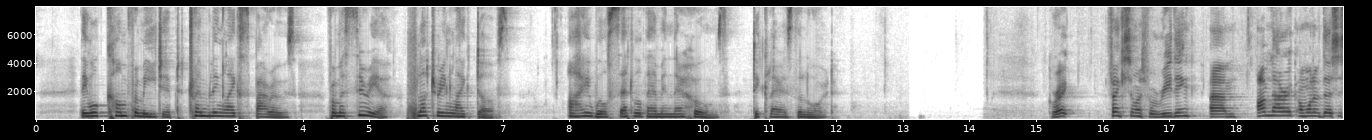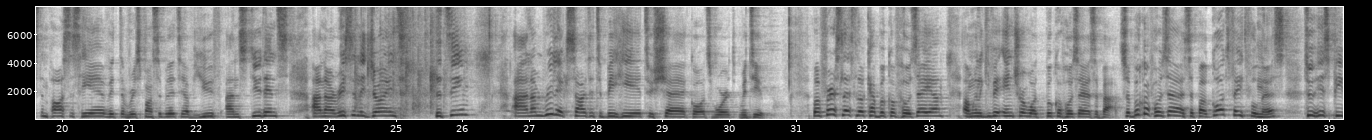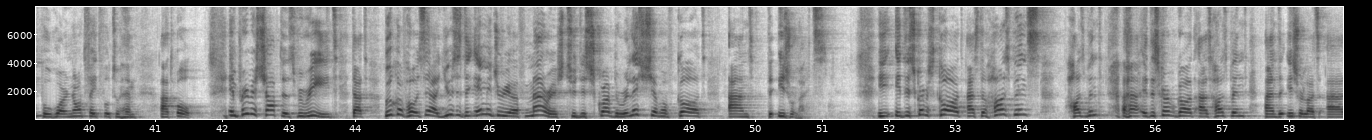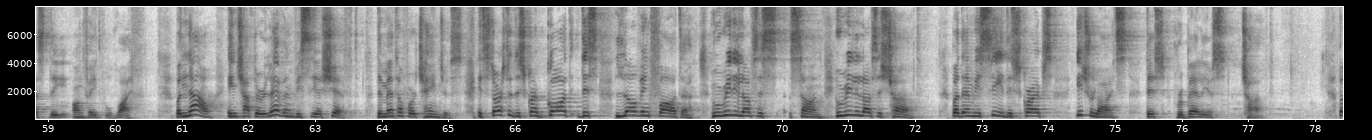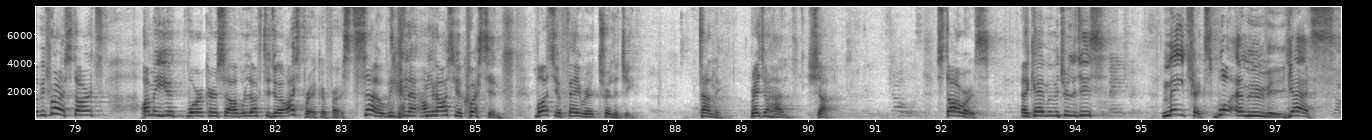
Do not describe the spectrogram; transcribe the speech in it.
They will come from Egypt, trembling like sparrows, from Assyria, fluttering like doves. I will settle them in their homes, declares the Lord. Great. Thank you so much for reading. Um, I'm Narek. I'm one of the assistant pastors here with the responsibility of youth and students. And I recently joined the team. And I'm really excited to be here to share God's word with you. But first, let's look at Book of Hosea. I'm going to give you an intro what Book of Hosea is about. So, Book of Hosea is about God's faithfulness to his people who are not faithful to him at all. In previous chapters, we read that book of Hosea uses the imagery of marriage to describe the relationship of God and the Israelites. It, describes God as the husband's husband. Uh, it describes God as husband and the Israelites as the unfaithful wife. But now, in chapter 11, we see a shift the metaphor changes. It starts to describe God, this loving father who really loves his son, who really loves his child. But then we see it describes Israelites, this rebellious child. But before I start, I'm a youth worker, so I would love to do an icebreaker first. So we're gonna, I'm gonna ask you a question. What's your favorite trilogy? Tell me. Raise your hand. Shout. Star Wars. Star Wars. Okay, movie trilogies? Matrix. Matrix. What a movie. Yes.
